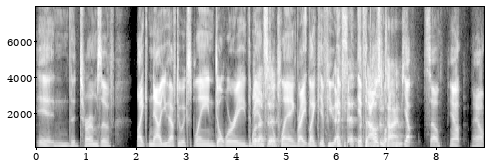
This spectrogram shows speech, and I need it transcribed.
in the terms of like now you have to explain. Don't worry, the Well, band's still it. playing, right? Like if you That's if if a the post times. Yep. So yep. Yep.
